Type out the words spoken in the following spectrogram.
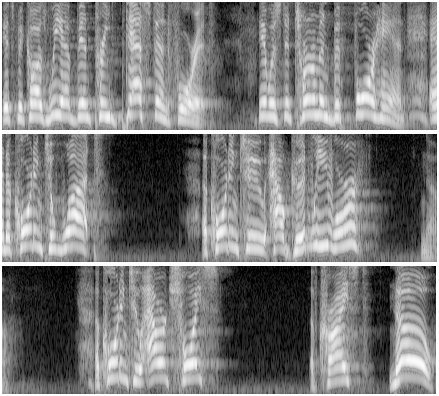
It's because we have been predestined for it. It was determined beforehand. And according to what? According to how good we were? No. According to our choice of Christ? No.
